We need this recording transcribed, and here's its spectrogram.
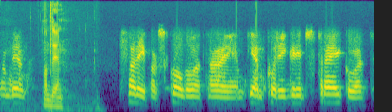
Labdien! Labdien. Arī par skolotājiem, tiem, kuri grib streikot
